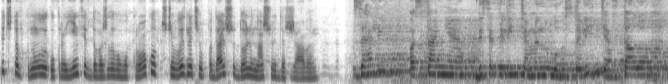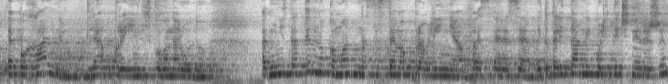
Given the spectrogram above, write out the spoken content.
підштовхнули українців до важливого кроку, що визначив подальшу долю нашої держави. Взагалі, останнє десятиліття минулого століття стало епохальним для українського народу. Адміністративно-командна система управління в СРСР і тоталітарний політичний режим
